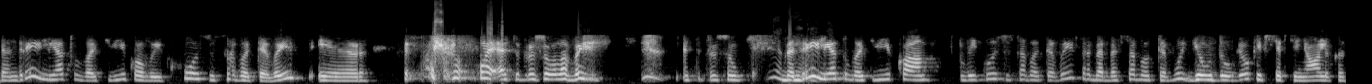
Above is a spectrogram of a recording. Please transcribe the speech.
bendrai į Lietuvą atvyko vaikų su savo tėvais ir, oi, atsiprašau labai, atsiprašau, bendrai į Lietuvą atvyko vaikų su savo tėvais arba be savo tėvų jau daugiau kaip 17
